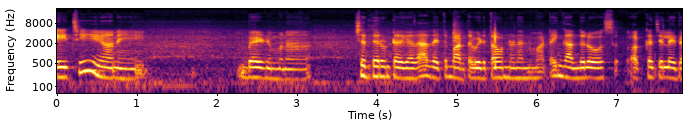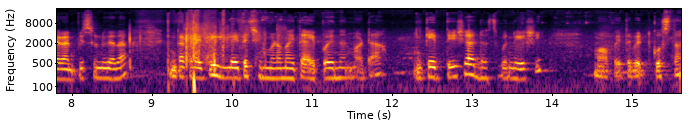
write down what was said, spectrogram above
లేచి అని బెడ్ మన చెద్దరు ఉంటుంది కదా అదైతే భర్త పెడతా ఉన్నాడు అనమాట ఇంకా అందులో అక్క చెల్లి అయితే కనిపిస్తుంది కదా. ఇంకా అక్కడైతే ఇల్లు అయితే చిమ్మడం అయితే అయిపోయిందనమాట ఇంకెత్తేసి ఆ డస్ట్బిన్ వేసి మాప్ అయితే పెట్టుకొస్తా.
